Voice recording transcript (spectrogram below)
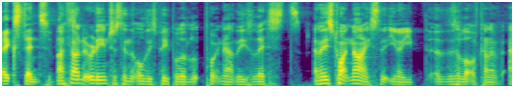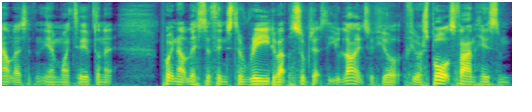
extensively. I found it really interesting that all these people are pointing out these lists, and it's quite nice that you know you, uh, there's a lot of kind of outlets. I think the NYT have done it, pointing out lists of things to read about the subjects that you like. So if you're if you're a sports fan, here's some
